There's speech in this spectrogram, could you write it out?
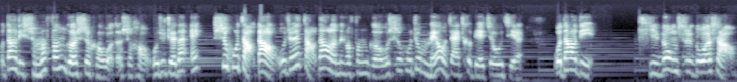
我到底什么风格适合我的时候，我就觉得，哎，似乎找到。我觉得找到了那个风格，我似乎就没有再特别纠结，我到底体重是多少。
